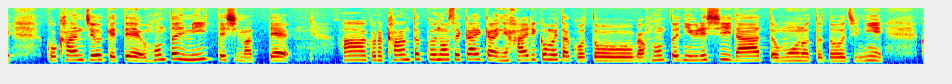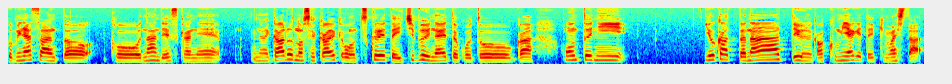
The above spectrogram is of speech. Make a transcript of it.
いこう感じを受けて本当に見入ってしまってああこの監督の世界観に入り込めたことが本当に嬉しいなって思うのと同時にこう皆さんとこう何ですかねガロの世界観を作れた一部になれたことが本当に良かったなっていうのが込み上げてきました。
